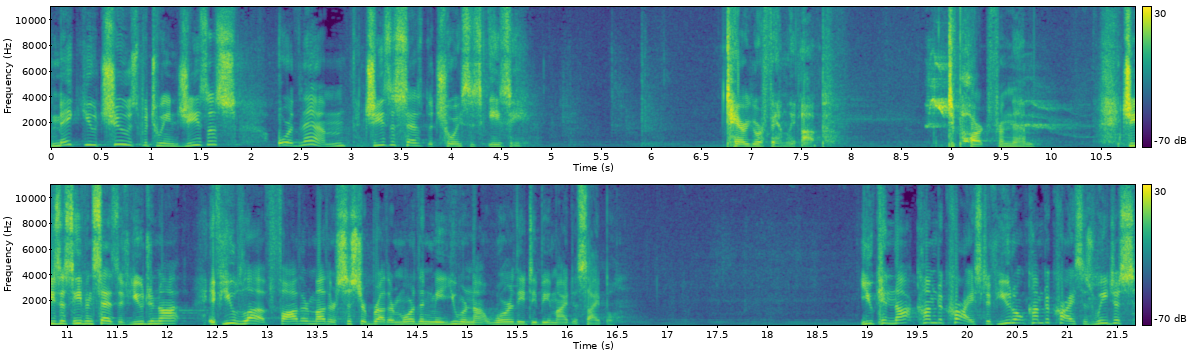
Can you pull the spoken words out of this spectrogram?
make you choose between Jesus or them, Jesus says the choice is easy. Tear your family up, depart from them. Jesus even says, if you do not, if you love father, mother, sister, brother more than me, you are not worthy to be my disciple. You cannot come to Christ if you don't come to Christ as we just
